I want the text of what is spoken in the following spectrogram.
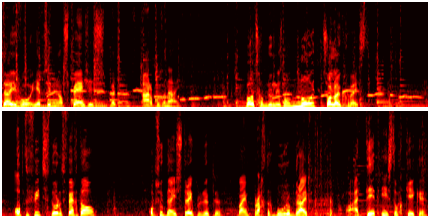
Stel je voor, je hebt zin in asperges met aardappels en ei. Boodschappen doen is nog nooit zo leuk geweest. Op de fiets door het Vechtdal, op zoek naar je streekproducten bij een prachtig boerenbedrijf. Ah, dit is toch kicken?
